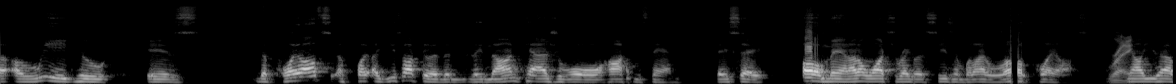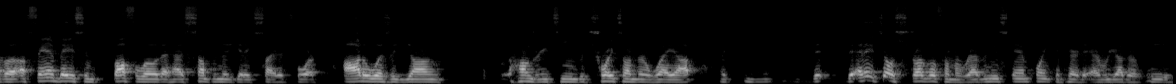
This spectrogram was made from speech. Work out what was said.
a, a league who is the playoffs, like you talk to the, the non-casual hockey fan, they say, "Oh man, I don't watch the regular season, but I love playoffs." Right now, you have a, a fan base in Buffalo that has something to get excited for. Ottawa's a young hungry team. Detroit's on their way up. Like the, the NHL struggled from a revenue standpoint compared to every other league.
